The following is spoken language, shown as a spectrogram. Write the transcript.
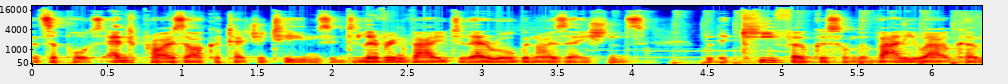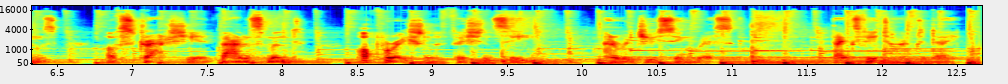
and supports enterprise architecture teams in delivering value to their organizations with a key focus on the value outcomes of strategy advancement, operational efficiency, and reducing risk. Thanks for your time today.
